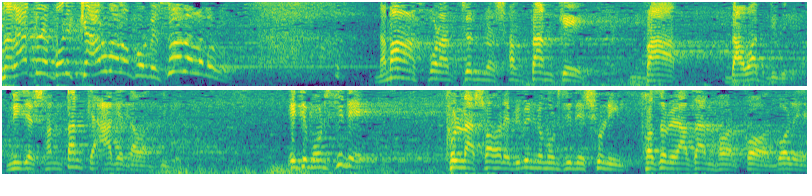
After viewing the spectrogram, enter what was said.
রোজা রাখলে পরীক্ষা আরও ভালো করবে সোহান বলো। নামাজ পড়ার জন্য সন্তানকে বাপ দাওয়াত দিবে, নিজের সন্তানকে আগে দাওয়াত দিবে। এই যে মসজিদে, খুলনা শহরে বিভিন্ন মসজিদে শুনি, ফজরের আজান হওয়ার পর বলে,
